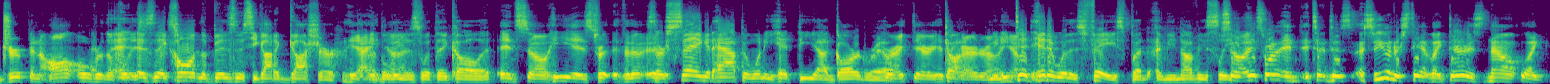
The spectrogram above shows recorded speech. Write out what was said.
dripping all over the place. As they call it in the business, he got a gusher. Yeah, I believe does. is what they call it. And so he is. For, for the, so they're saying it happened when he hit the uh, guardrail. Right there, he hit God, the guardrail. I mean, he yep. did hit it with his face, but I mean, obviously. So it's one, and it's, it's, so you understand, like there is now like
